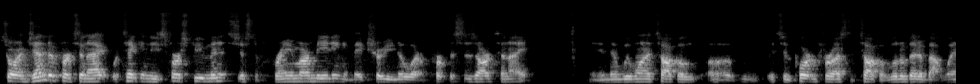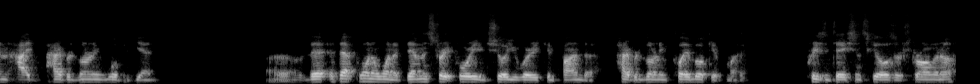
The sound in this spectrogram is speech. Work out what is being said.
So, our agenda for tonight, we're taking these first few minutes just to frame our meeting and make sure you know what our purposes are tonight. And then we want to talk, uh, it's important for us to talk a little bit about when hy- hybrid learning will begin. Uh, that, at that point, I want to demonstrate for you and show you where you can find the hybrid learning playbook if my presentation skills are strong enough.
